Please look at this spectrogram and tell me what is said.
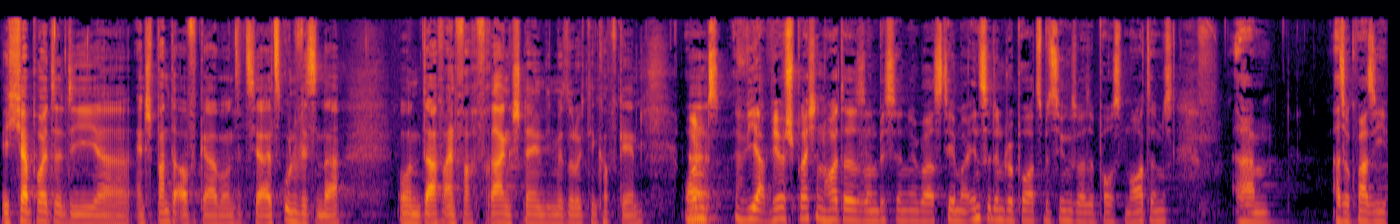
ich habe heute die äh, entspannte Aufgabe und sitze hier als Unwissender und darf einfach Fragen stellen, die mir so durch den Kopf gehen. Und wir, wir sprechen heute so ein bisschen über das Thema Incident Reports bzw. Postmortems. Ähm, also quasi,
